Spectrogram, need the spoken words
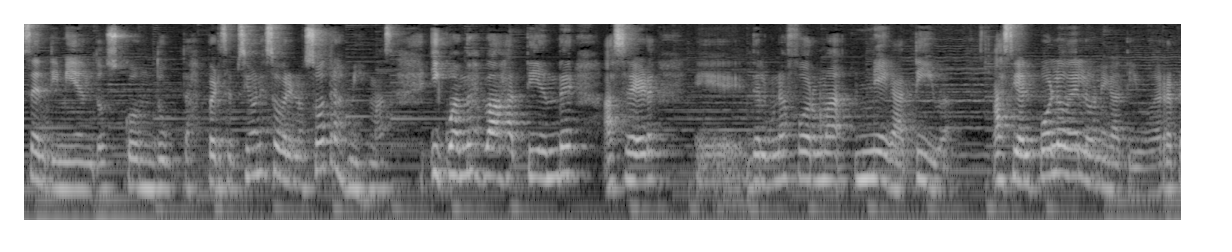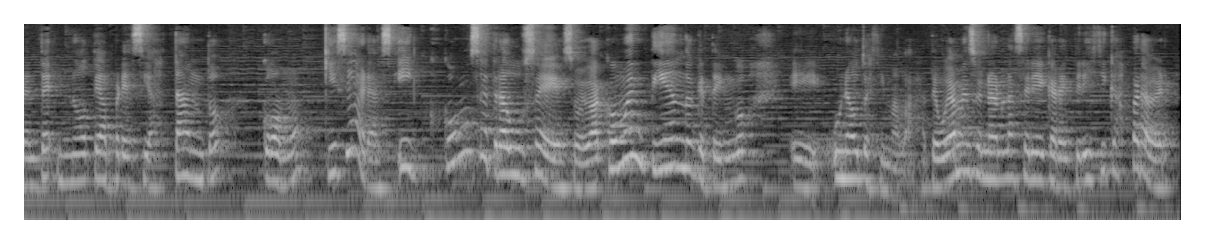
sentimientos, conductas, percepciones sobre nosotras mismas. Y cuando es baja tiende a ser eh, de alguna forma negativa, hacia el polo de lo negativo. De repente no te aprecias tanto como quisieras. ¿Y cómo se traduce eso, Eva? ¿Cómo entiendo que tengo eh, una autoestima baja? Te voy a mencionar una serie de características para ver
